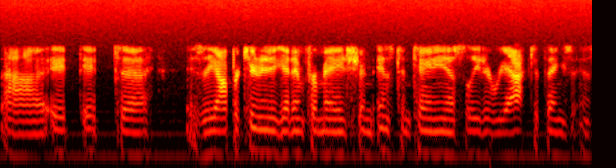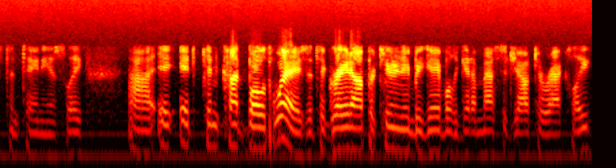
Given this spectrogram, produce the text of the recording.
Uh, it it uh, is the opportunity to get information instantaneously, to react to things instantaneously. Uh, it, it can cut both ways. It's a great opportunity to be able to get a message out directly,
